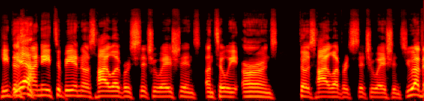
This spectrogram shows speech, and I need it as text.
He does Yeah. not need to be in those high leverage situations until he earns those high leverage situations. You have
